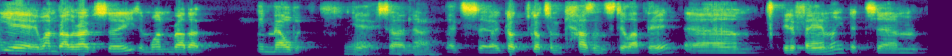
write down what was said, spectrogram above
yeah, one brother overseas and one brother in Melbourne. yeah, so okay. no, that's uh, got got some cousins still up there. Um, bit of family, but um,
